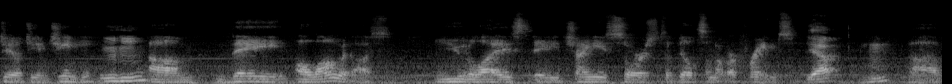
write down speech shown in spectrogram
JLG and Genie. Mm-hmm. Um, they, along with us, utilized a Chinese source to build some of our frames. Yeah. Mm-hmm. Um,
